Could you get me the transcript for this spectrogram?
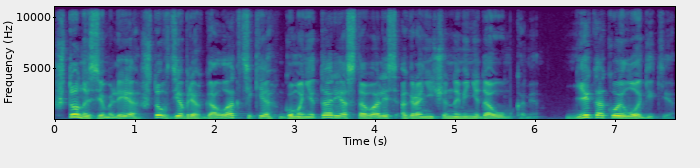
Что на Земле, что в дебрях галактики гуманитарии оставались ограниченными недоумками. Никакой логики,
